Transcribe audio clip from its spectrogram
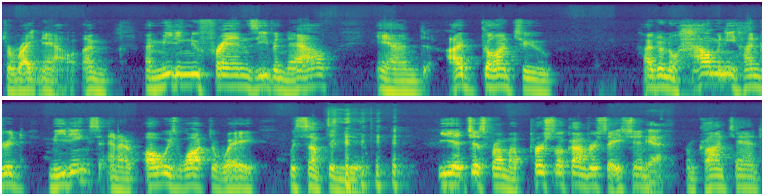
to right now. I'm I'm meeting new friends even now, and I've gone to I don't know how many hundred meetings, and I've always walked away with something new. Be it just from a personal conversation, yeah. from content,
